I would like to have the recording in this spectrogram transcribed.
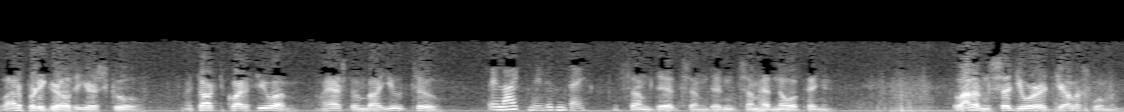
A lot of pretty girls at your school. I talked to quite a few of them. I asked them about you, too. They liked me, didn't they? Some did, some didn't. Some had no opinion. A lot of them said you were a jealous woman.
